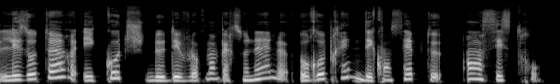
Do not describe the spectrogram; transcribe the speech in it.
les auteurs et coachs de développement personnel reprennent des concepts ancestraux,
